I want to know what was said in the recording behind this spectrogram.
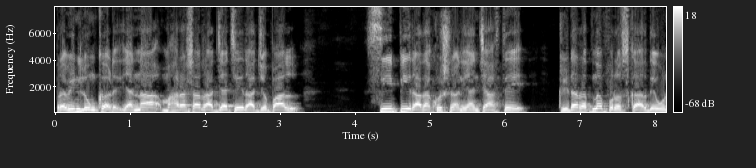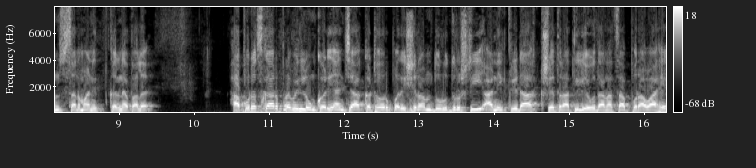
प्रवीण लुंकड यांना महाराष्ट्र राज्याचे राज्यपाल सी पी राधाकृष्णन यांच्या हस्ते क्रीडारत्न पुरस्कार देऊन सन्मानित करण्यात आलं. हा पुरस्कार प्रवीण लुंकड यांच्या कठोर परिश्रम दूरदृष्टी आणि क्रीडा क्षेत्रातील योगदानाचा पुरावा आहे.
